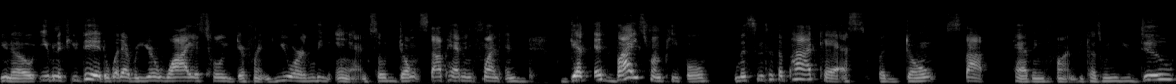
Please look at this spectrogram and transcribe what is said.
You know, even if you did, whatever, your why is totally different. You are Leanne. So don't stop having fun and get advice from people. Listen to the podcast, but don't stop having fun because when you do,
